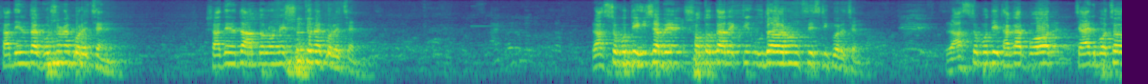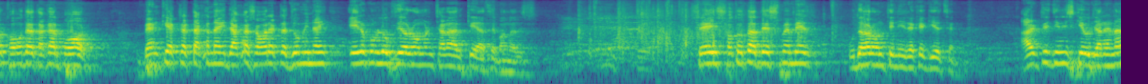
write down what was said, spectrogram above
স্বাধীনতা ঘোষণা করেছেন। স্বাধীনতা আন্দোলনের সূচনা করেছেন। রাষ্ট্রপতি হিসাবে সততার একটি উদাহরণ সৃষ্টি করেছেন। রাষ্ট্রপতি থাকার পর, চার বছর ক্ষমতায় থাকার পর, ব্যাংকে একটা টাকা নাই, ঢাকা শহরে একটা জমি নাই, এরকম লোক জিয়াউর রহমান ছাড়া আর কে আছে বাংলাদেশে? সেই সততা দেশপ্রেমের উদাহরণ তিনি রেখে গিয়েছেন। আরেকটি জিনিস কেউ জানে না,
